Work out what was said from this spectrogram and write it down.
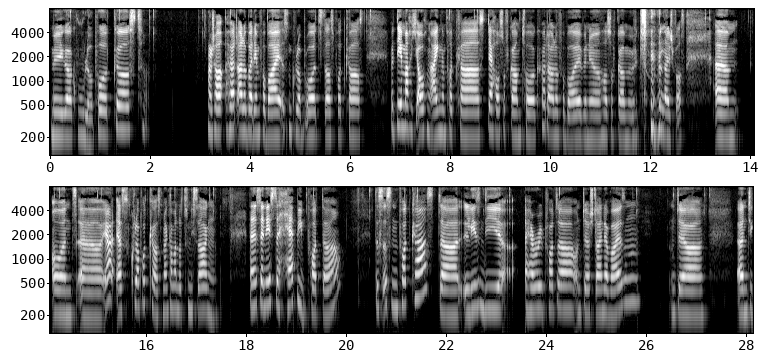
Mega cooler Podcast. Hört alle bei dem vorbei. Ist ein cooler Brawl Stars Podcast. Mit dem mache ich auch einen eigenen Podcast, der Hausaufgaben-Talk. Hört alle vorbei, wenn ihr Hausaufgaben mögt. Nein, Spaß. Ähm, und äh, ja, er ist ein cooler Podcast. Mehr kann man dazu nicht sagen. Dann ist der nächste Happy Potter. Das ist ein Podcast. Da lesen die Harry Potter und der Stein der Weisen und der äh, die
